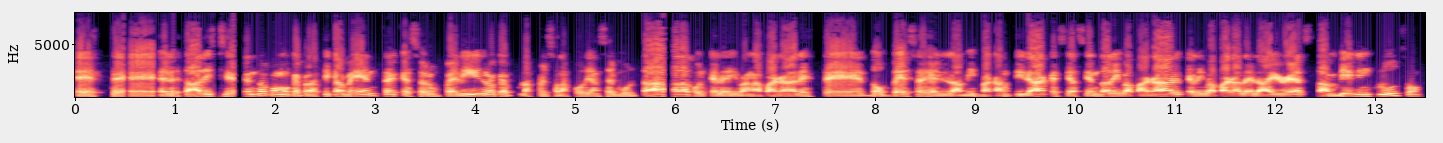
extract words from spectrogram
Este, él estaba diciendo como que prácticamente que eso era un peligro, que las personas podían ser multadas porque le iban a pagar este dos veces la misma cantidad, que si Hacienda le iba a pagar, que le iba a pagar el IRS, también incluso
